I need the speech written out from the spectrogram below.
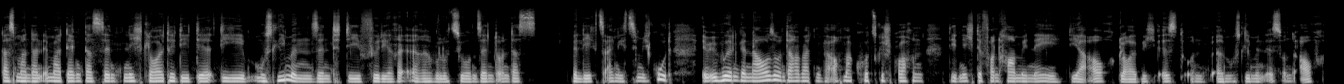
dass man dann immer denkt, das sind nicht Leute, die, die, Muslimen sind, die für die Re Revolution sind. Und das belegt es eigentlich ziemlich gut. Im Übrigen genauso, und darüber hatten wir auch mal kurz gesprochen, die Nichte von Khamenei, die ja auch gläubig ist und äh, Muslimin ist und auch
